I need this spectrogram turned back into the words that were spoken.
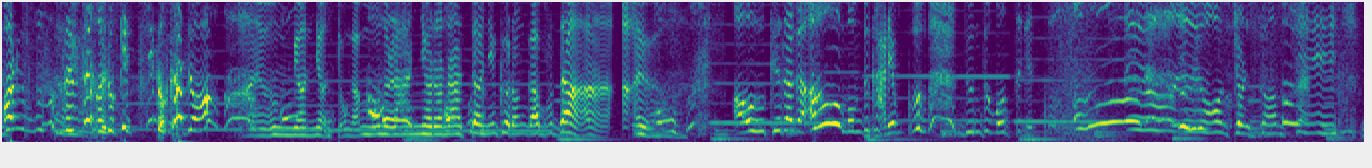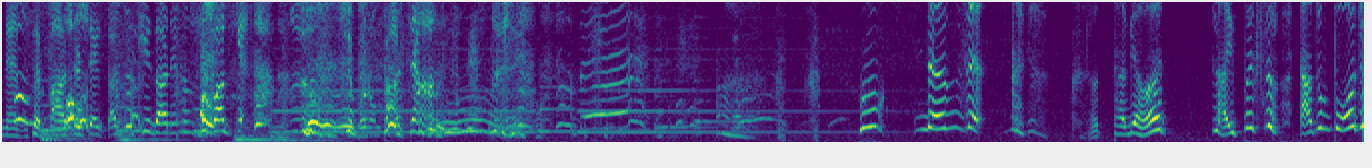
아니 무슨 냄새가 이렇게 지독하죠? 몇년 동안 문을 안 열어놨더니 그런가 보다. 아유. 어우 게다가 아우 몸도 가렵고 눈도 못 뜨겠고 에휴, 어쩔 수 없지. 냄새 빠질 때까지 기다리는 수밖에. 집으로 가자. 어? 냄새 그렇다면 라이프엑스 나 좀 도와줘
